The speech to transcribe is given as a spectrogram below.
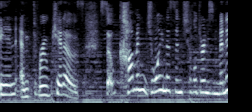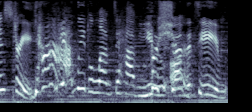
in and through kiddos. So come and join us in children's ministry. Yeah. yeah we'd love to have you sure. on the team.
